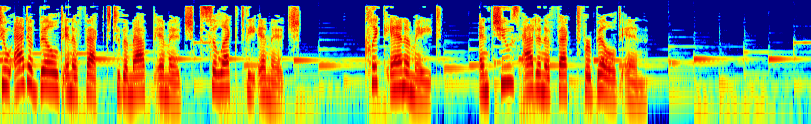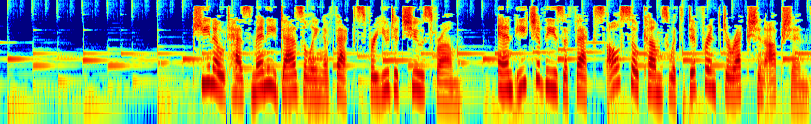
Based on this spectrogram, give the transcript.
To add a build-in effect to the map image, select the image. Click Animate, and choose Add an effect for build-in. Keynote has many dazzling effects for you to choose from. And each of these effects also comes with different direction options.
